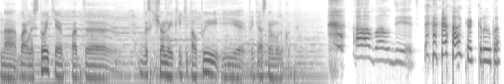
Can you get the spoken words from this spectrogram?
на барной стойке под э, восхищенные крики толпы и прекрасную музыку. Обалдеть! Как круто!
